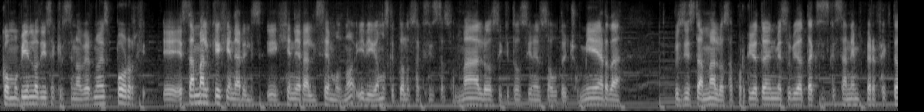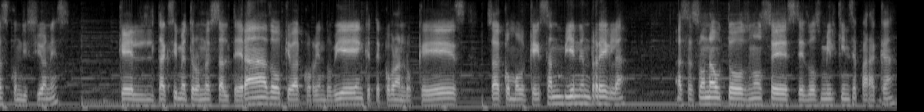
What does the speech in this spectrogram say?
como bien lo dice Cristian, a ver, no es por, eh, está mal que eh, generalicemos, ¿no? Y digamos que todos los taxistas son malos y que todos tienen su auto hecho mierda, pues sí está mal, o sea, porque yo también me he subido a taxis que están en perfectas condiciones, que el taxímetro no está alterado, que va corriendo bien, que te cobran lo que es, o sea, como que están bien en regla, hasta son autos, no sé, este 2015 para acá.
